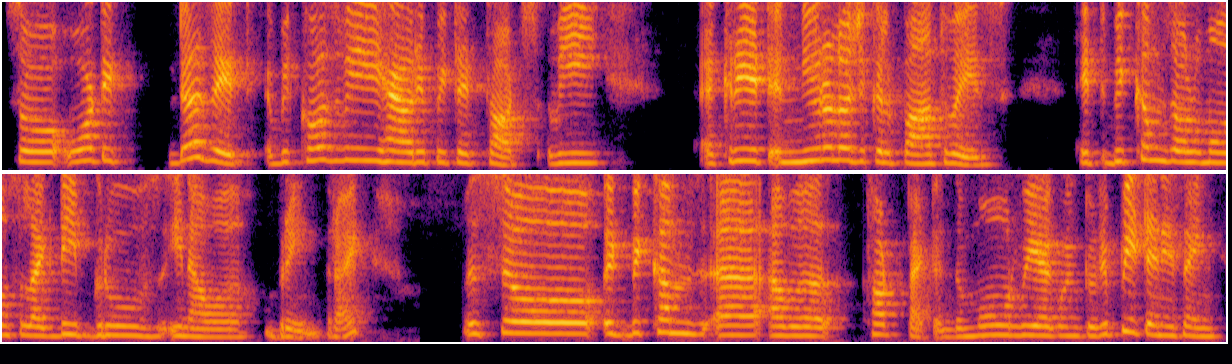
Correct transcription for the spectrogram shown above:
So, what it does it because we have repeated thoughts, we create neurological pathways. It becomes almost like deep grooves in our brain, right? So it becomes uh, our thought pattern. The more we are going to repeat anything,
